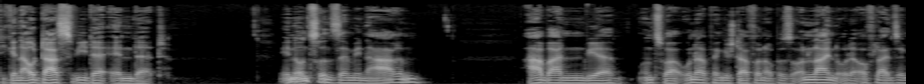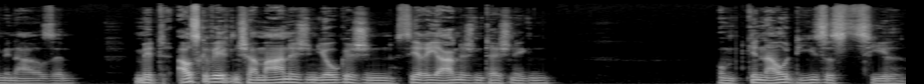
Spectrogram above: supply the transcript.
die genau das wieder ändert. In unseren Seminaren arbeiten wir, und zwar unabhängig davon, ob es Online- oder Offline-Seminare sind, mit ausgewählten schamanischen, yogischen, syrianischen Techniken, um genau dieses Ziel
